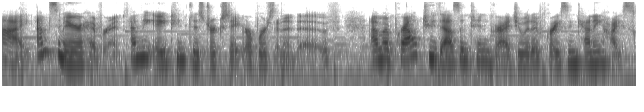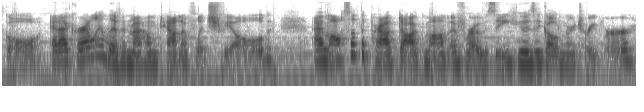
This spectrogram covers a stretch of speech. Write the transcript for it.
Hi, I'm Samara Heavrin. I'm the 18th District State Representative. I'm a proud 2010 graduate of Grayson County High School, and I currently live in my hometown of Leitchfield. I'm also the proud dog mom of Rosie, who is a golden retriever.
